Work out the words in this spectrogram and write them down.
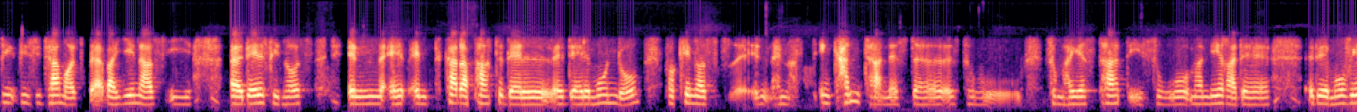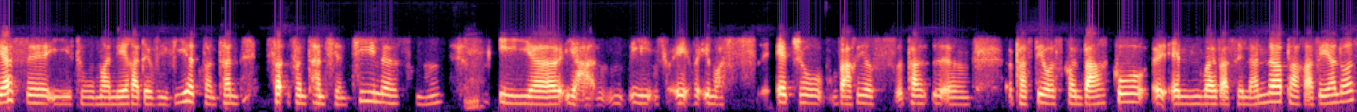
visitamos ballenas y delfinos en, cada parte del, mundo porque nos, encantan este, su, majestad y su manera de, de moverse y su manera de vivir. Son tan, son tan gentiles. ¿no? Y uh, ya, y, y hemos hecho varios pa uh, paseos con barco en Nueva Zelanda para verlos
